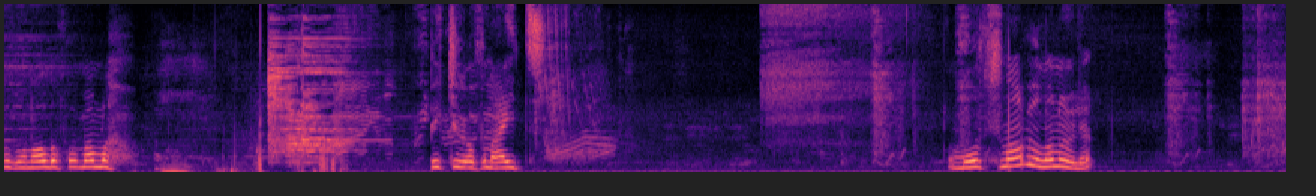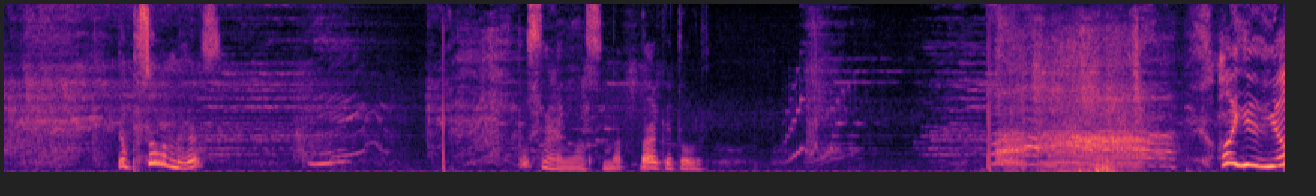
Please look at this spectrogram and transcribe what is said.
Ronaldo formamla. Picture of night. Mortis ne yapıyor lan öyle? Ya pusalım biraz. Pusmayalım aslında. Daha kötü olur. Hayır ya!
